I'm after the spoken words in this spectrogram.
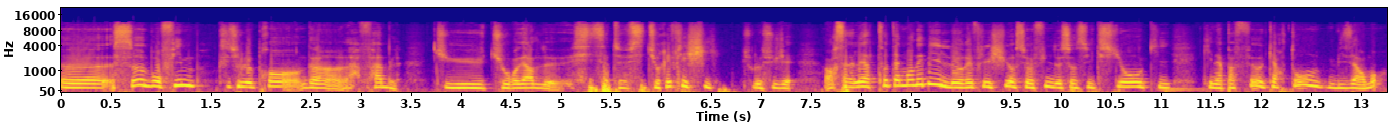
Euh, c'est un bon film si tu le prends dans la fable, tu, tu regardes, si, ça te, si tu réfléchis sur le sujet. Alors ça a l'air totalement débile de réfléchir sur un film de science-fiction qui, qui n'a pas fait un carton, bizarrement,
